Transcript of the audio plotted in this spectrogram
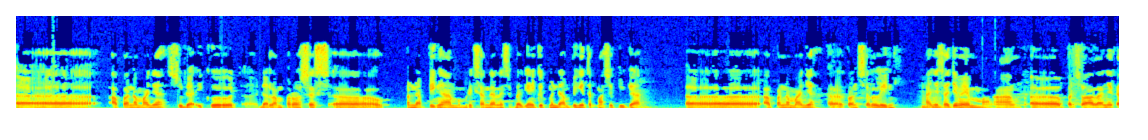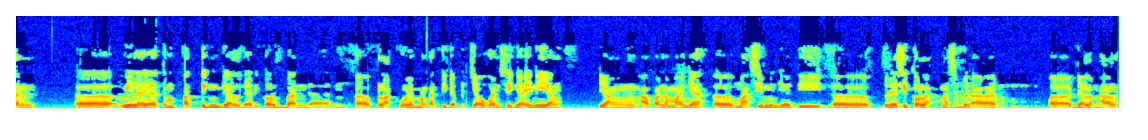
uh, apa namanya sudah ikut uh, dalam proses uh, pendampingan, pemeriksaan dan lain sebagainya ikut mendampingi termasuk juga uh, apa namanya konseling. Uh, Hmm. Hanya saja memang uh, persoalannya kan uh, wilayah tempat tinggal dari korban dan uh, pelaku memang kan tidak berjauhan sehingga ini yang yang apa namanya uh, masih menjadi uh, beresiko lah masih hmm. ber, uh, uh, dalam hal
